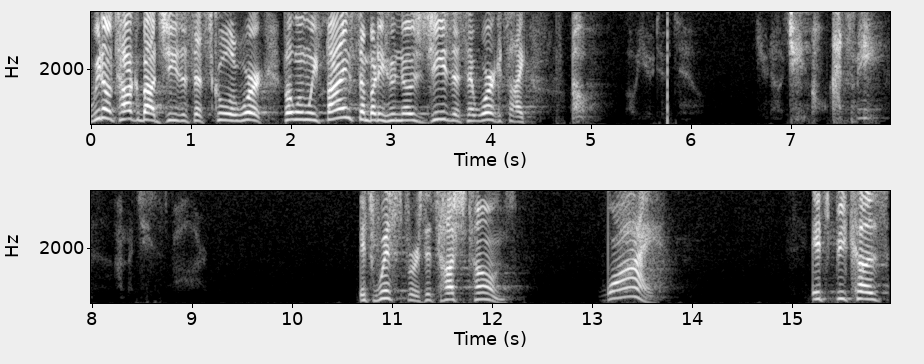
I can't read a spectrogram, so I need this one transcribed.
we don't talk about Jesus at school or work, but when we find somebody who knows Jesus at work, it's like, oh, oh, you do too. You know Jesus. Oh, that's me. I'm a Jesus follower. It's whispers, it's hushed tones. Why? It's because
